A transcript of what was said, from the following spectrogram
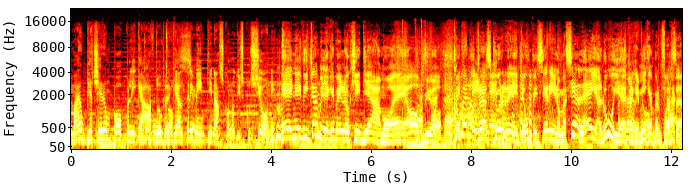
ma è un piacere un po' obbligato Dovuto, perché altrimenti nascono discussioni. È inevitabile che ve lo chiediamo, è ovvio. Come lo Bene. trascorrete? Un pensierino, ma sia a lei a lui, eh, perché mica per forza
